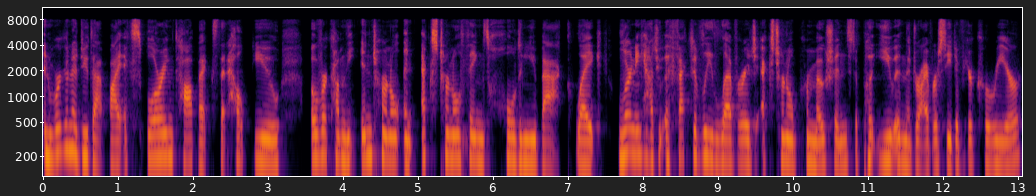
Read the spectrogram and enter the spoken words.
And we're going to do that by exploring topics that help you overcome the internal and external things holding you back, like learning how to effectively leverage external promotions to put you in the driver's seat of your career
